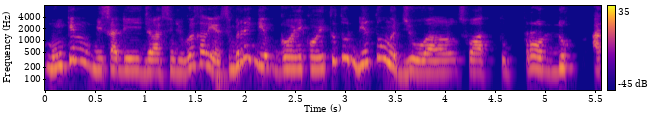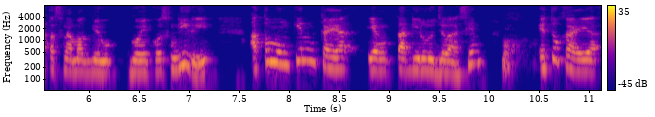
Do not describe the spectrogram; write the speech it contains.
mungkin bisa dijelasin juga kali ya. Sebenarnya Goeko itu tuh dia tuh ngejual suatu produk atas nama Goeko sendiri atau mungkin kayak yang tadi lu jelasin itu kayak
